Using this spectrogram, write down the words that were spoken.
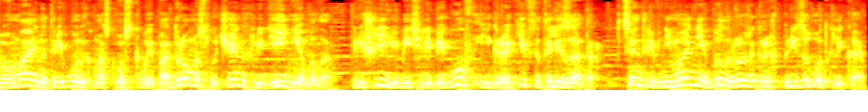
мая на трибунах московского ипподрома случайных людей не было. Пришли любители бегов и игроки в тотализатор. Центре внимания был розыгрыш приза отклика,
